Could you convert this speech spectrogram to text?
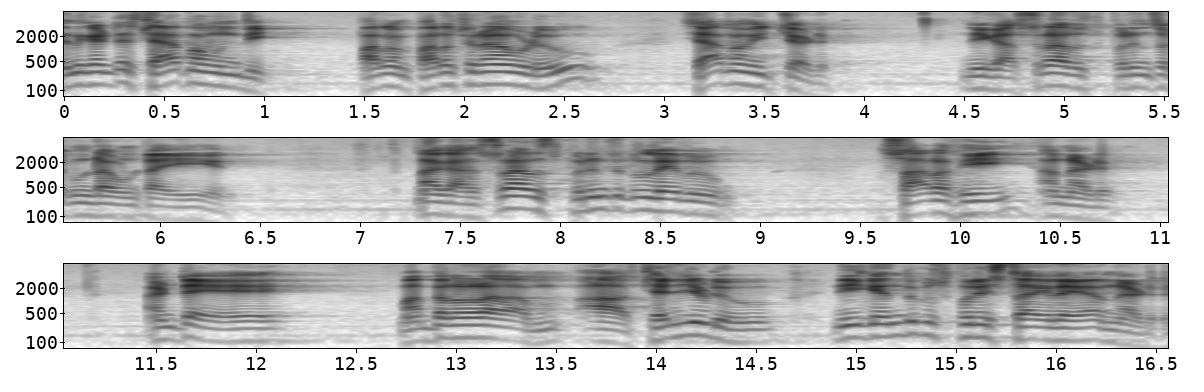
ఎందుకంటే శాపం ఉంది. పరం పరశురాముడు శాపం ఇచ్చాడు. నీకు అస్త్రాలు స్ఫురించకుండా ఉంటాయి అని. నాకు అస్త్రాలు స్ఫురించడం లేదు సారథి అన్నాడు. అంటే మంత్రాల ఆ శల్యుడు నీకెందుకు స్ఫురిస్తాయిలే అన్నాడు.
